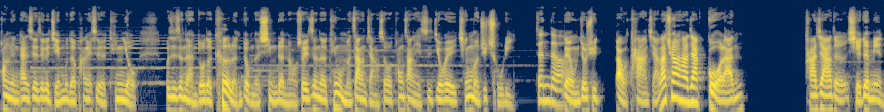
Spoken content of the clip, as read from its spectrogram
荒人看世界》这个节目的 p 开始的听友，或是真的很多的客人对我们的信任哦，所以真的听我们这样讲的时候，通常也是就会请我们去处理。真的，对，我们就去到他家。那去到他家，果然他家的斜对面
